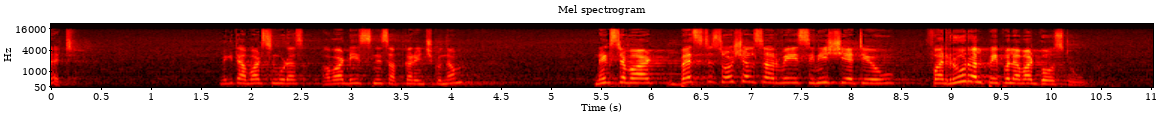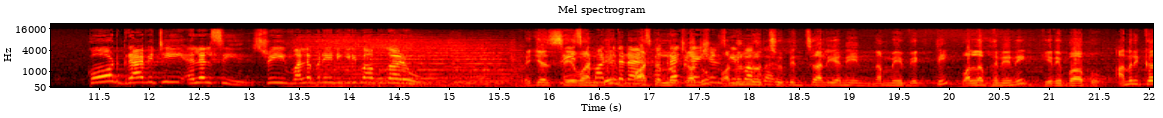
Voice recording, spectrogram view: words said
రైట్ మిగతా అవార్డ్స్ని కూడా అవార్డీస్ని సత్కరించుకుందాం. Next award best social service initiative for rural people award goes to code gravity LLC Shri Vallabhaneni Giribabu garu. ప్రజాసేవ అంటే. మాటల్లో కాదు పనుల్లో. చూపించాలి అని నమ్మే వ్యక్తి వల్లభనేని గిరిబాబు అమెరికా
